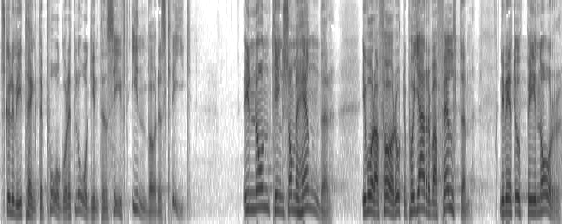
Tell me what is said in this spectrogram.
skulle vi tänkt det pågår ett lågintensivt inbördeskrig. Det är någonting som händer i våra förorter, på Järvafälten, ni vet uppe i norr,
